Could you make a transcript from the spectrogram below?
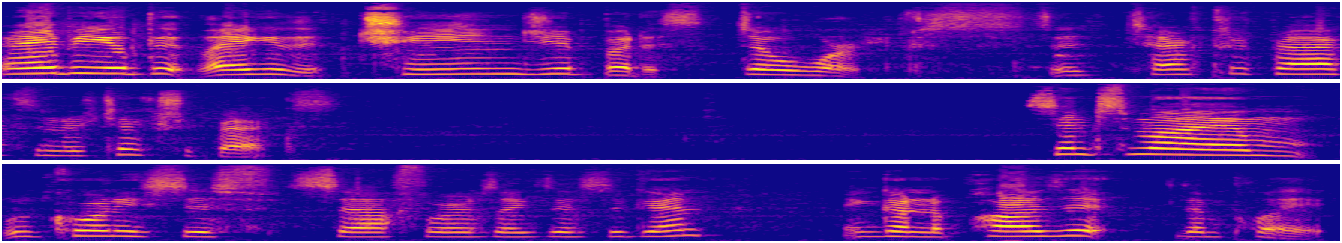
Maybe a bit later to change it, but it still works. The texture packs and the texture packs. Since my um, recording software is like this again, I'm gonna pause it, then play it.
